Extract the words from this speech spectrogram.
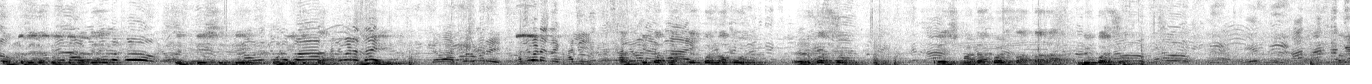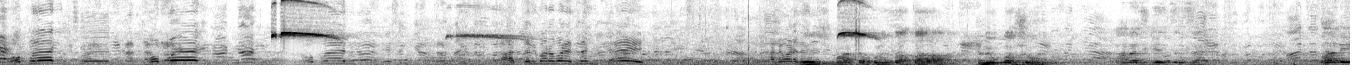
संपलेल्या कुस्तीमध्ये सिद्धी शिंदे पुणे जिल्हा विजयी खाली खाली अंकिता आहे. Kolhapur red costume Reshma Dapal Satara blue costume open open open चल बरोबर आहे चल ए. खाली वाढत आहे Reshma Dapal Satara blue costume Tanaji Kesari sir आणि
